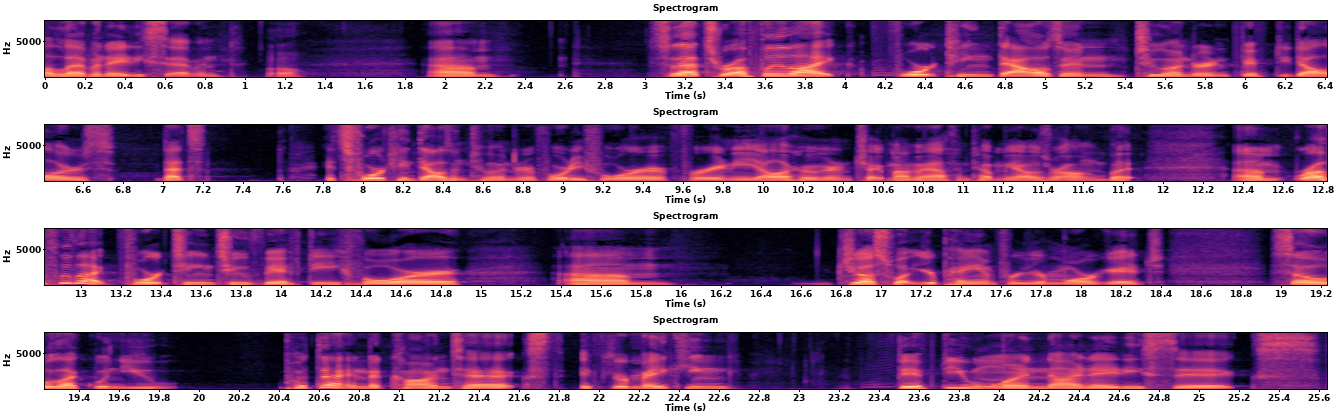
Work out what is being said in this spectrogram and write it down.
eleven eighty-seven. oh, Um, so that's roughly like fourteen thousand two hundred and fifty dollars. That's it's fourteen thousand two hundred and forty four for any y'all who are gonna check my math and tell me I was wrong. But um, roughly like fourteen two fifty for um, just what you're paying for your mortgage. So like when you put that into context, if you're making fifty one nine eighty six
